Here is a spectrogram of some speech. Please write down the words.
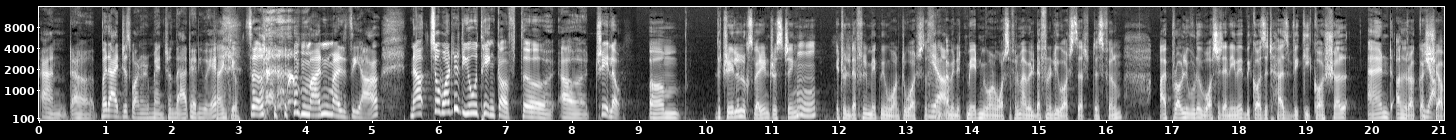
and uh, but I just wanted to mention that anyway. Thank you. So, Man Marzia. Now, so what did you think of the uh, trailer? Um, the trailer looks very interesting. It will definitely make me want to watch the film. Yeah. I mean, it made me want to watch the film. I will definitely watch that this film. I probably would have watched it anyway because it has Vicky Kaushal and Anurag Yeah. Kashyap.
